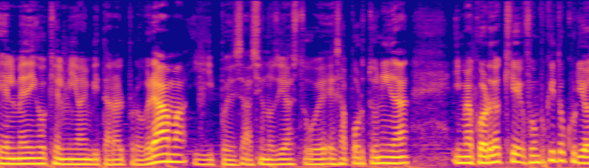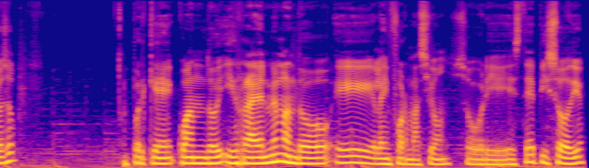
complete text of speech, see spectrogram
él me dijo que él me iba a invitar al programa y pues hace unos días tuve esa oportunidad y me acuerdo que fue un poquito curioso porque cuando Israel me mandó eh, la información sobre este episodio,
